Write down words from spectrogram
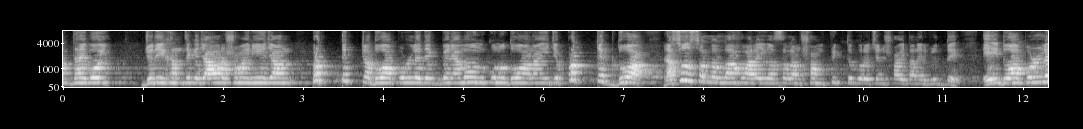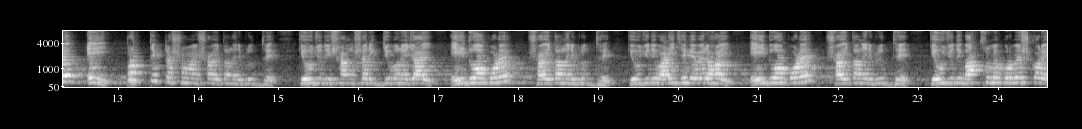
অধ্যায় বই যদি এখান থেকে যাওয়ার সময় নিয়ে যান, প্রত্যেকটা দোয়া পড়লে দেখবেন এমন কোনো দোয়া নাই যে প্রত্যেক দোয়া রাসুল সাল্লাহ আলাইসাল্লাম সম্পৃক্ত করেছেন শয়তানের বিরুদ্ধে। এই দোয়া পড়লে এই প্রত্যেকটা সময় শয়তানের বিরুদ্ধে। কেউ যদি সাংসারিক জীবনে যায়, এই দোয়া পড়ে শয়তানের বিরুদ্ধে। কেউ যদি বাড়ি থেকে বের হয়, এই দোয়া পড়ে শয়তানের বিরুদ্ধে। কেউ যদি বাথরুমে প্রবেশ করে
